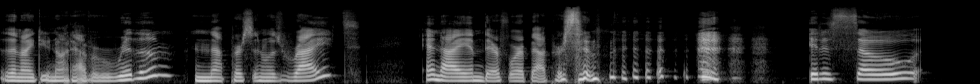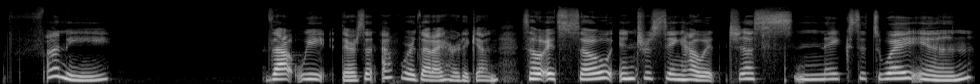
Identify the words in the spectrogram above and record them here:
then I do not have a rhythm, and that person was right, and I am therefore a bad person. it is so funny that we there's an F word that I heard again. So it's so interesting how it just snakes its way in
